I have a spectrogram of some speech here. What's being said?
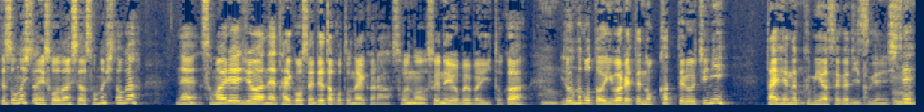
で、その人に相談したら、その人が、ね、スマイレージはね、対抗戦出たことないから、そういうの、そういうの呼べばいいとか、いろんなことを言われて乗っかってるうちに、大変な組み合わせが実現して、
